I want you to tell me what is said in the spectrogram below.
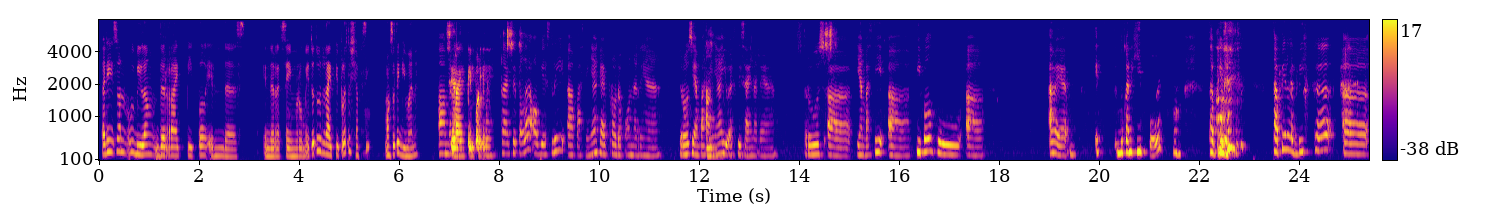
Tadi Son lu bilang the right people in the in the same room. Itu tuh the right people itu siapa sih? Maksudnya gimana? Um, si right people ini. right people lah obviously uh, pastinya kayak product ownernya. Terus yang pastinya UX designernya. Terus uh, yang pasti uh, people who uh, apa ya it bukan hippo tapi tapi lebih ke uh,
